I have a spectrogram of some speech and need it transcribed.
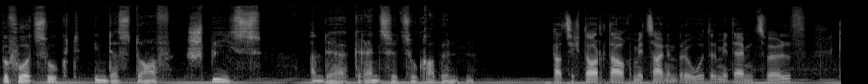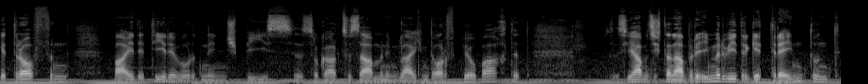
bevorzugt in das Dorf Spieß an der Grenze zu Graubünden. Hat sich dort auch mit seinem Bruder, mit M12, getroffen. Beide Tiere wurden in Spieß sogar zusammen im gleichen Dorf beobachtet. Sie haben sich dann aber immer wieder getrennt und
